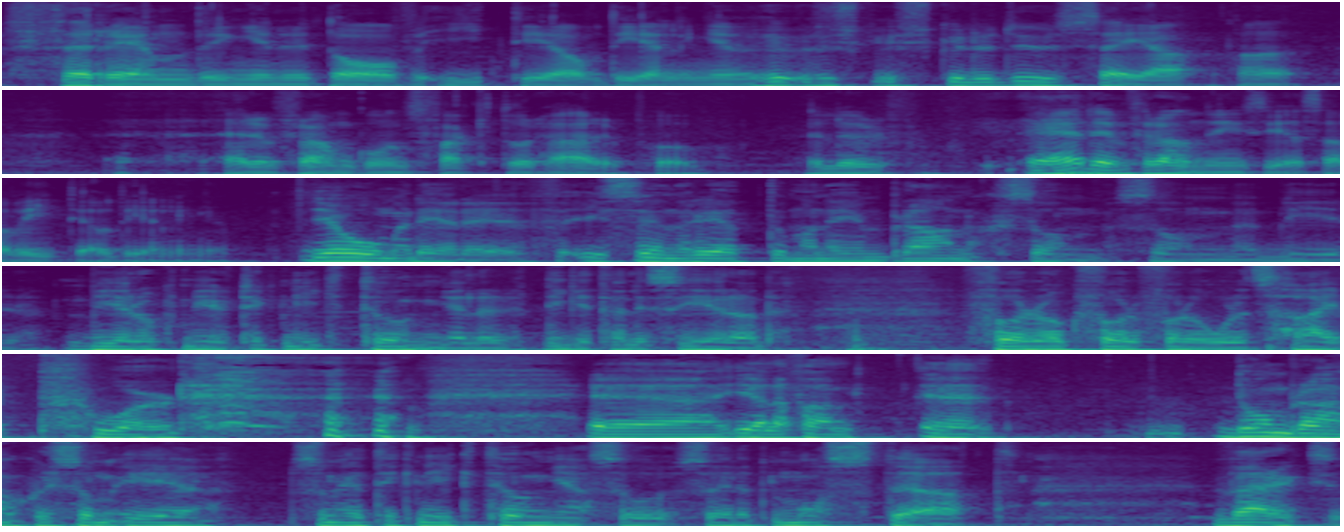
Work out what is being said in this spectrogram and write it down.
förändringen utav IT-avdelningen? Hur, hur, skulle du säga är en framgångsfaktor här? På, eller är det en förändringsresa av IT-avdelningen? Jo, men det är det. I synnerhet om man är i en bransch som, som blir mer och mer tekniktung eller digitaliserad. Förra och för förra årets hype-word. eh, I alla fall, eh, de branscher som är, som är tekniktunga så, så är det ett måste att verks,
